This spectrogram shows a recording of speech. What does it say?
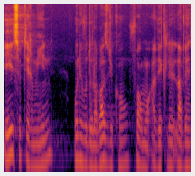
Et il se termine au niveau de la base du cou, formant avec la veine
